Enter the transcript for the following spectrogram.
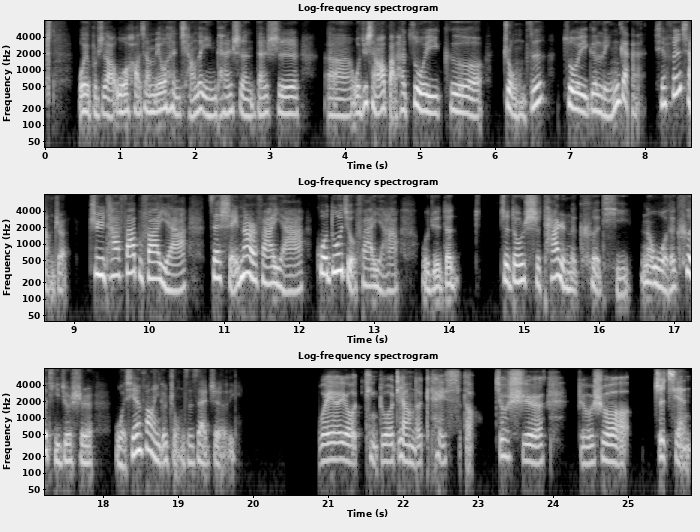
我也不知道，我好像没有很强的 intention，但是呃，我就想要把它作为一个种子，作为一个灵感，先分享着。至于它发不发芽，在谁那儿发芽，过多久发芽，我觉得。这都是他人的课题，那我的课题就是我先放一个种子在这里。我也有挺多这样的 case 的，就是比如说之前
